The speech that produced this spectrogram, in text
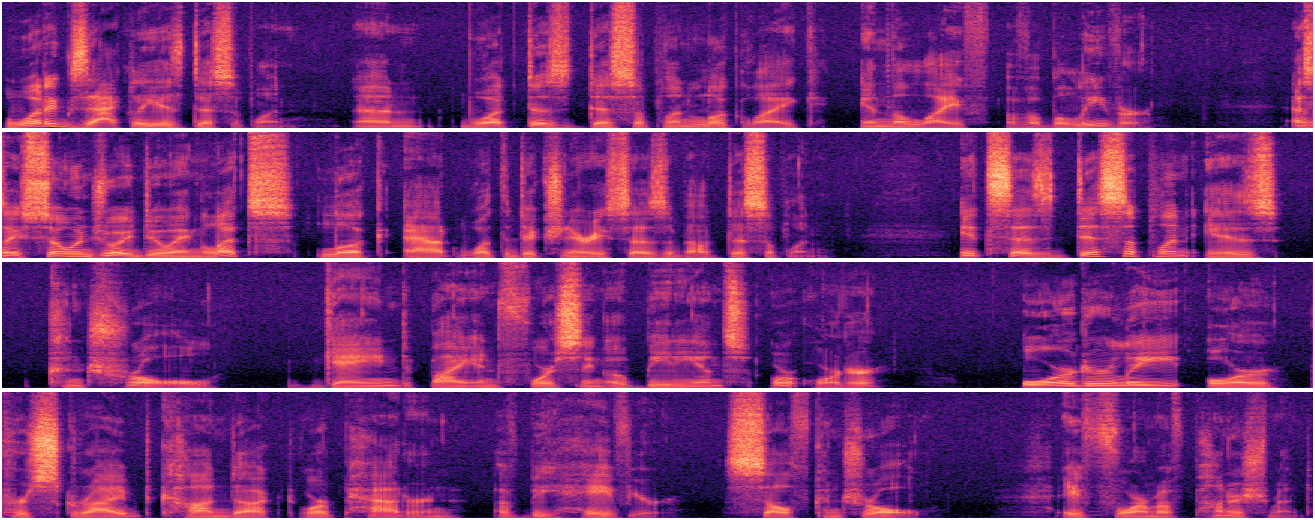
What exactly is discipline? And what does discipline look like in the life of a believer? As I so enjoy doing, let's look at what the dictionary says about discipline. It says discipline is control gained by enforcing obedience or order, orderly or prescribed conduct or pattern of behavior, self control, a form of punishment,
